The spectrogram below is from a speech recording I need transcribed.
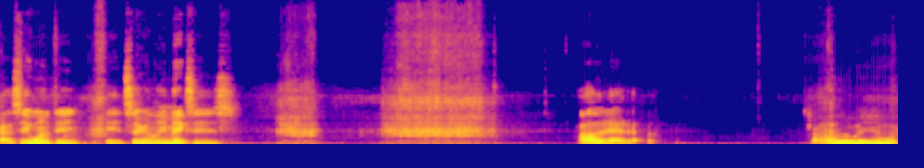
I say one thing, it certainly mixes all of that up all the way up.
